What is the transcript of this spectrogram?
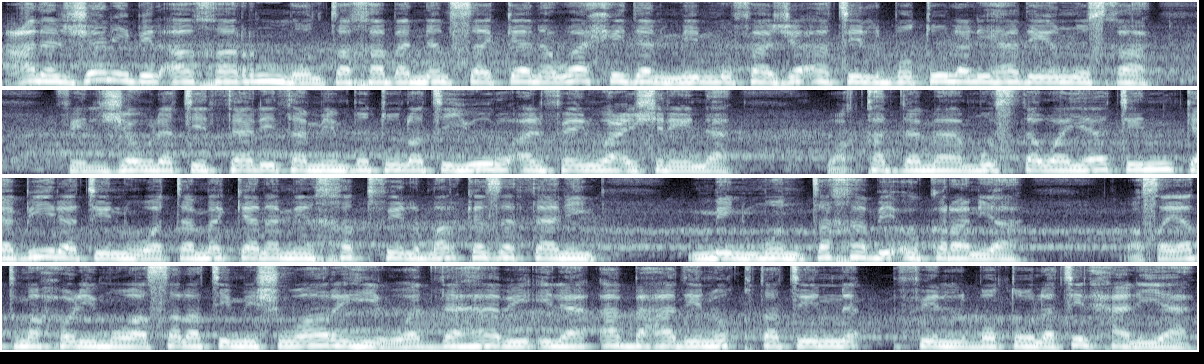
على الجانب الآخر منتخب النمسا كان واحدا من مفاجأة البطولة لهذه النسخة في الجولة الثالثة من بطولة يورو 2020 وقدم مستويات كبيرة وتمكن من خطف المركز الثاني. من منتخب أوكرانيا وسيطمح لمواصلة مشواره والذهاب إلى أبعد نقطة في البطولة الحالية.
